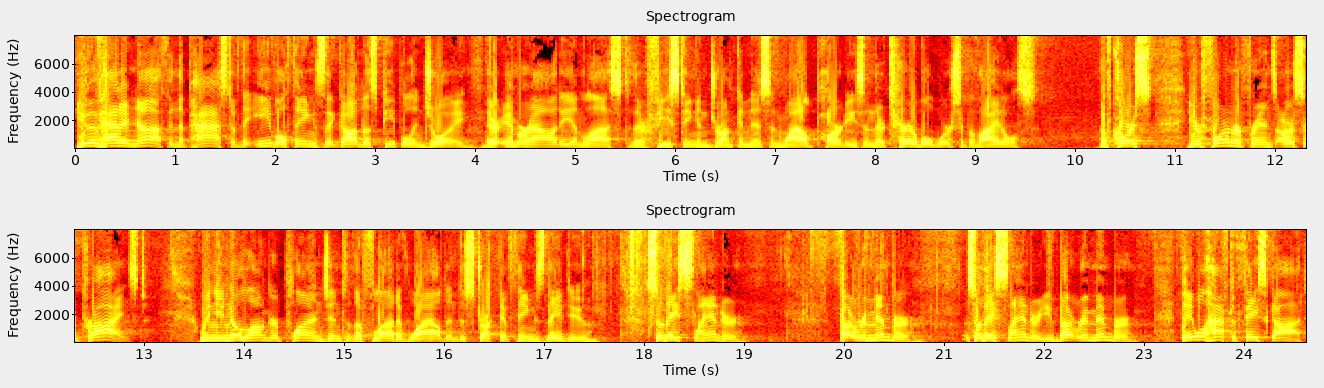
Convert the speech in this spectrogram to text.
You have had enough in the past of the evil things that godless people enjoy their immorality and lust, their feasting and drunkenness and wild parties, and their terrible worship of idols. Of course, your former friends are surprised when you no longer plunge into the flood of wild and destructive things they do. So they slander. But remember, so they slander you. But remember, they will have to face God,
